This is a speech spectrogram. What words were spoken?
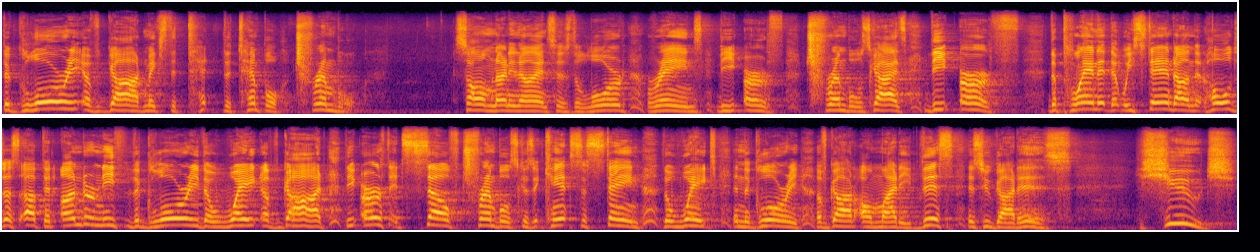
the glory of God, makes the, te- the temple tremble. Psalm 99 says, The Lord reigns, the earth trembles. Guys, the earth, the planet that we stand on that holds us up, that underneath the glory, the weight of God, the earth itself trembles because it can't sustain the weight and the glory of God Almighty. This is who God is. He's huge,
